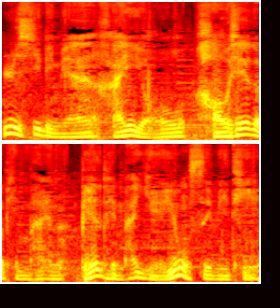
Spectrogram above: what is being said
日系里面还有好些个品牌呢，别的品牌也用 CVT。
